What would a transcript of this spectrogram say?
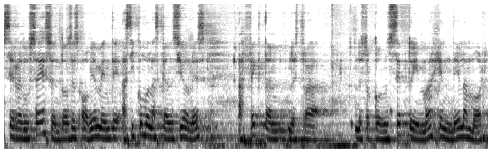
se reduce a eso. Entonces, obviamente, así como las canciones afectan nuestra, nuestro concepto e imagen del amor,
